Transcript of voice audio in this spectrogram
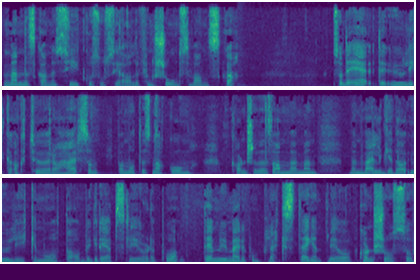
mennesker med psykososiale funksjonsvansker. Så det er, det er, ulike aktører her som på en måte snakker om kanskje det samme, men, men velger da ulike måter å begrepsliggjøre det på. Det er mye mer komplekst, egentlig, og kanskje også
